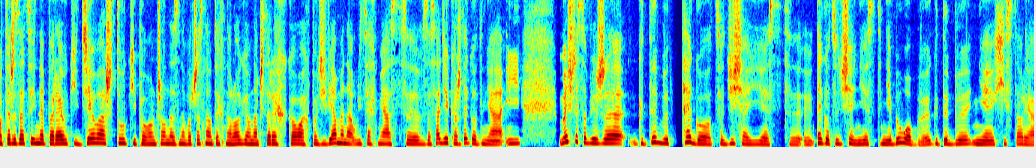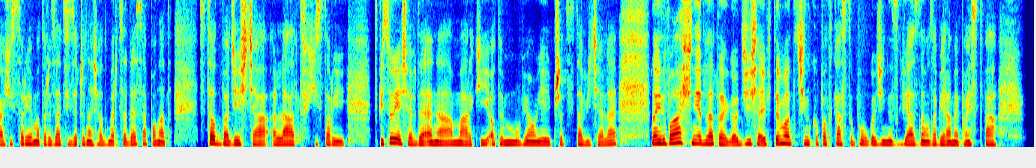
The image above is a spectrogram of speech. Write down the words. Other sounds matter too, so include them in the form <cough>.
Motoryzacyjne perełki, dzieła sztuki połączone z nowoczesną technologią na czterech kołach. Podziwiamy na ulicach miast w zasadzie każdego dnia i myślę sobie, że gdyby tego, co dzisiaj jest, tego, co dzisiaj jest, nie byłoby, gdyby nie historia, historia motoryzacji zaczyna się od Mercedesa, ponad 120 lat historii wpisuje się w DNA marki, o tym mówią jej przedstawiciele. No i właśnie dlatego dzisiaj w tym odcinku podcastu Pół godziny z gwiazdą zabieramy Państwa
